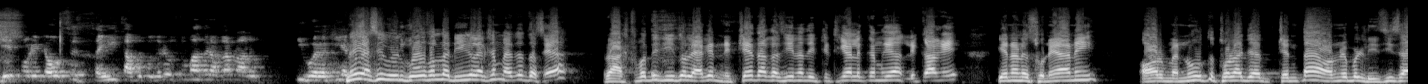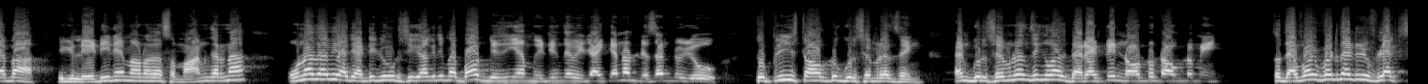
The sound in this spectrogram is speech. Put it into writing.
ਜੇ ਤੁਹਾਡੇ ਡਾਊਟਸ ਸਹੀ ਸਾਬਤ ਹੁੰਦੇ ਨੇ ਉਸ ਤੋਂ ਬਾਅਦ ਫਿਰ ਅਗਲਾ ਪਲਾਨ ਕੀ ਹੋਏਗਾ ਕੀ ਨਹੀਂ ਅਸੀਂ will go for the legal election ਮੈਂ ਤਾਂ ਦੱਸਿਆ ਰਾਸ਼ਟਰਪਤੀ ਜੀ ਤੋਂ ਲੈ ਕੇ ਨੀਚੇ ਤੱਕ ਅਸੀਂ ਇਹਨਾਂ ਦੀ ਚਿੱਠੀਆਂ ਲਿਖਣਗੇ ਲਿਖਾਂਗੇ ਕਿ ਇਹਨਾਂ ਨੇ ਸੁਣਿਆ ਨਹੀਂ। ਔਰ ਮੈਨੂੰ ਤਾਂ ਥੋੜਾ ਜਿਹਾ ਚਿੰਤਾ ਹੈ ਆਨਰੇਬਲ ਡੀਸੀ ਸਾਹਿਬਾ ਇੱਕ ਲੇਡੀ ਨੇ ਮੈਂ ਉਹਨਾਂ ਦਾ ਸਨਮਾਨ ਕਰਨਾ। ਉਹਨਾਂ ਦਾ ਵੀ ਅੱਜ ਐਟੀਟਿਊਡ ਸੀਗਾ ਕਿ ਜੀ ਮੈਂ ਬਹੁਤ ਬਿਜ਼ੀ ਹਾਂ ਮੀਟਿੰਗ ਦੇ ਵਿੱਚ I cannot listen to you so please talk to Gursimran Singh and Gursimran Singh was directed not to talk to me So that what, what that reflects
